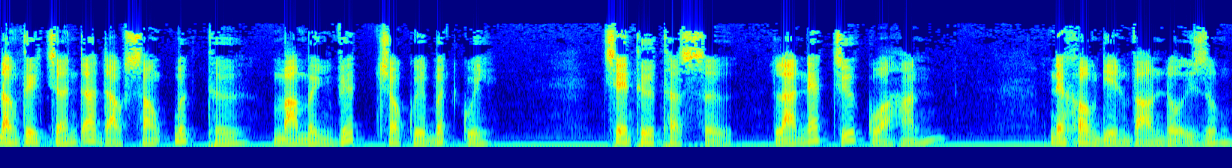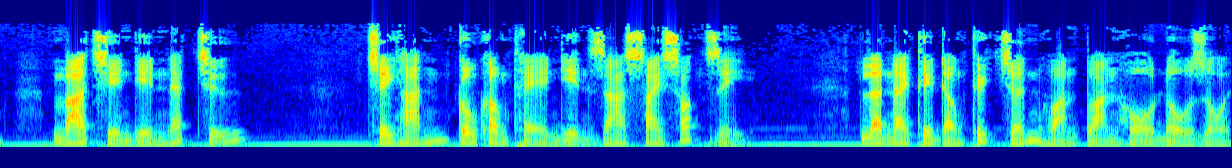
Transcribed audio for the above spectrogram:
Đồng thích chấn đã đọc xong bức thư Mà mình viết cho quy bất quý Trên thư thật sự là nét chữ của hắn. Nếu không nhìn vào nội dung, Mà chỉ nhìn nét chữ, Chính hắn cũng không thể nhìn ra sai sót gì. Lần này thì đồng thích chấn hoàn toàn hồ đồ rồi.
